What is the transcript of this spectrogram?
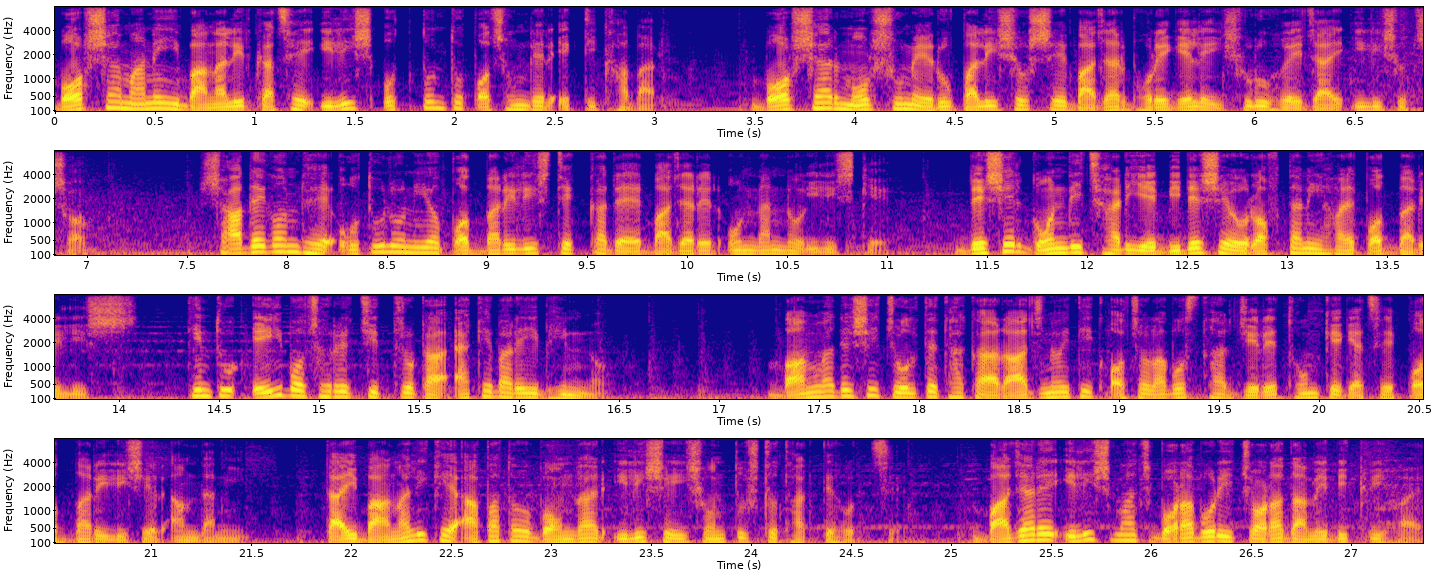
বর্ষা মানেই বাঙালির কাছে ইলিশ অত্যন্ত পছন্দের একটি খাবার। বর্ষার মরশুমে রূপালী শস্যে বাজার ভরে গেলেই শুরু হয়ে যায় ইলিশ উৎসব। স্বাদেগন্ধে অতুলনীয় পদ্মার ইলিশ টেক্কা দেয় বাজারের অন্যান্য ইলিশকে। দেশের গণ্ডি ছাড়িয়ে বিদেশেও রফতানি হয় পদ্মার ইলিশ। কিন্তু এই বছরের চিত্রটা একেবারেই ভিন্ন। বাংলাদেশে চলতে থাকা রাজনৈতিক অচলাবস্থার জেরে থমকে গেছে পদ্মার ইলিশের আমদানি। তাই বাঙালিকে আপাত গঙ্গার ইলিশেই সন্তুষ্ট থাকতে হচ্ছে। বাজারে ইলিশ মাছ বরাবরই চড়া দামে বিক্রি হয়।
